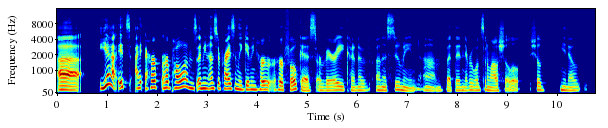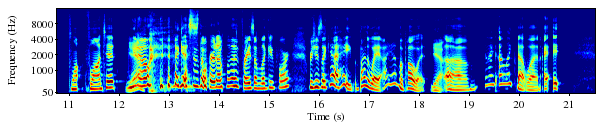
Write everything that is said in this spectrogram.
Uh, yeah, it's I, her her poems. I mean, unsurprisingly, giving her her focus are very kind of unassuming. Um, but then every once in a while, she'll she'll you know flaunt, flaunt it. Yeah. You know, I guess is the word I'm the phrase I'm looking for. Where she's like, yeah, hey, by the way, I am a poet. Yeah. Um, and I, I like that one. I it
